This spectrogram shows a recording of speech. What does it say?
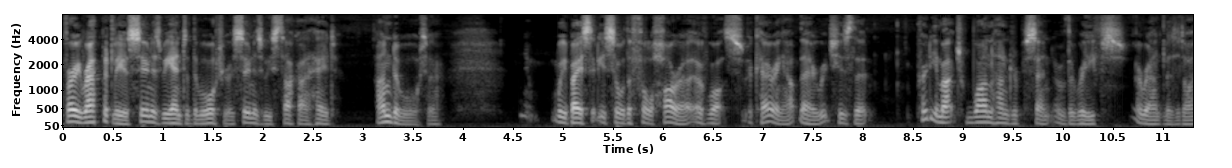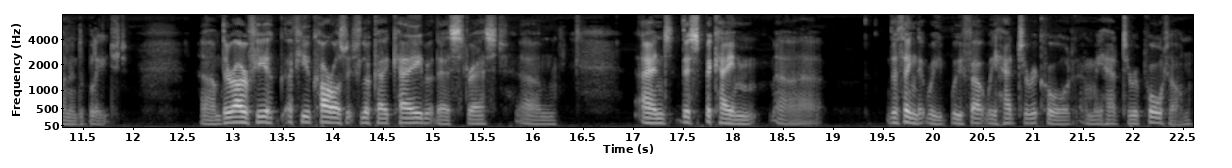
very rapidly, as soon as we entered the water, as soon as we stuck our head underwater, we basically saw the full horror of what's occurring up there, which is that pretty much 100% of the reefs around Lizard Island are bleached. Um, there are a few a few corals which look okay, but they're stressed. Um, and this became uh, the thing that we, we felt we had to record and we had to report on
